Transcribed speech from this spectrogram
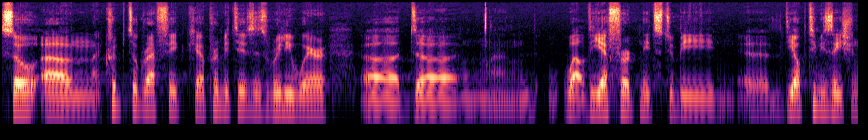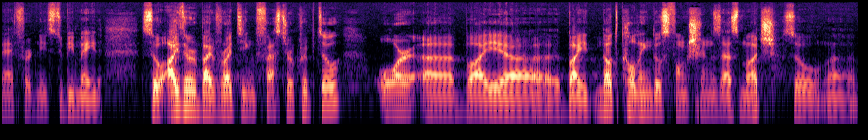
So um, cryptographic uh, primitives is really where uh, the um, well the effort needs to be uh, the optimization effort needs to be made. So either by writing faster crypto or uh, by uh, by not calling those functions as much. So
